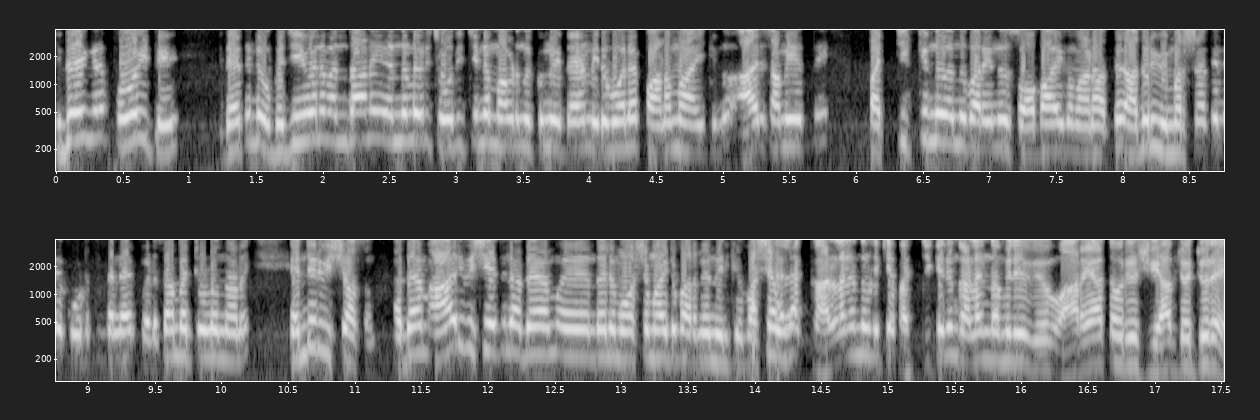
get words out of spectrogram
ഇദ്ദേഹം ഇങ്ങനെ പോയിട്ട് ഇദ്ദേഹത്തിന്റെ ഉപജീവനം എന്താണ് എന്നുള്ള ഒരു ചോദ്യചിഹ്നം അവിടെ നിൽക്കുന്നു. ഇദ്ദേഹം ഇതുപോലെ പണം വാങ്ങിക്കുന്നു. ആ ഒരു സമയത്ത് പറ്റിക്കുന്നു എന്ന് പറയുന്നത് സ്വാഭാവികമാണ്. അത് അതൊരു വിമർശനത്തിന്റെ കൂട്ടത്തിൽ തന്നെ പെടുത്താൻ പറ്റുള്ളൂ എന്നാണ് എന്റെ ഒരു വിശ്വാസം. അദ്ദേഹം ആ ഒരു വിഷയത്തിൽ അദ്ദേഹം എന്തായാലും മോശമായിട്ട് പറഞ്ഞെന്ന് എനിക്ക് പക്ഷെ അല്ല കള്ളൻ എന്ന് വിളിക്കുക പറ്റിക്കലും കള്ളൻ തമ്മിൽ അറിയാത്ത ഒരു ഷിയാബ് ചോറ്റൂരെ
